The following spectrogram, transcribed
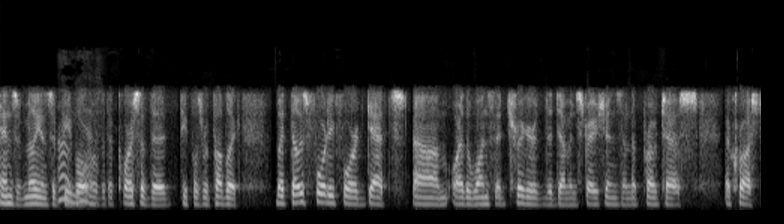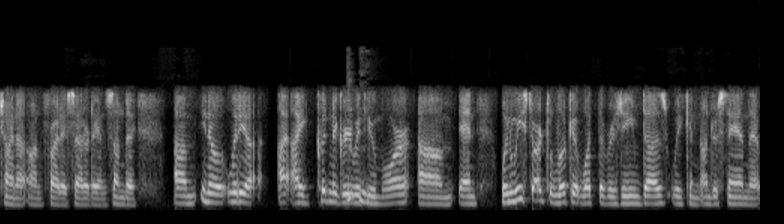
tens of millions of oh, people yeah. over the course of the People's Republic. But those 44 deaths um, are the ones that triggered the demonstrations and the protests across China on Friday, Saturday, and Sunday. Um, you know, Lydia, I, I couldn't agree with you more. Um, and when we start to look at what the regime does, we can understand that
